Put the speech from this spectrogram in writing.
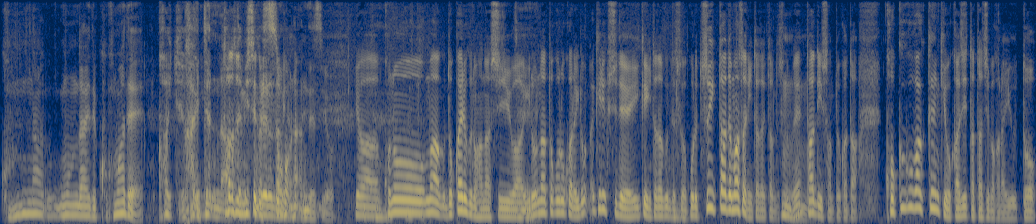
こんな問題でここまで書いてる。書いてるんだただで見せてくれるんだそうなんですよいやこの、まあ、読解力の話はいろんなところからいろんな切り口で意見いただくんですがこれツイッターでまさにいただいたんですけどね、うん。うん、タディさんという方国語学研究をかじった立場から言うと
